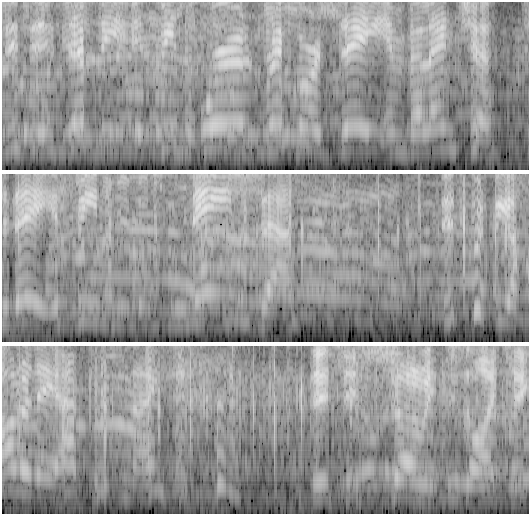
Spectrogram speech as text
this is definitely, it's been the world record day in Valencia today. It's been named that. This could be a holiday after tonight. This is so exciting.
